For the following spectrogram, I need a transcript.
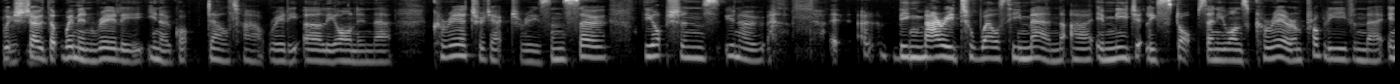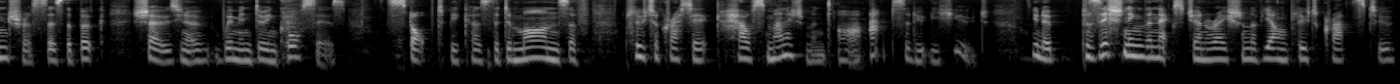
which mm-hmm. showed that women really, you know, got dealt out really early on in their career trajectories. And so the options, you know, being married to wealthy men uh, immediately stops anyone's career and probably even their interests, as the book shows, you know, women doing courses stopped because the demands of plutocratic house management are absolutely huge. You know, positioning the next generation of young plutocrats to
